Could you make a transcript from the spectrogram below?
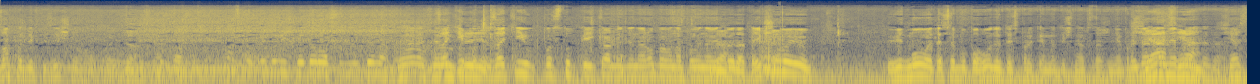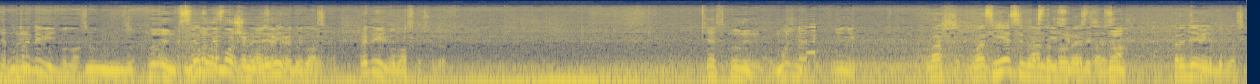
заходи фізичного впливу. Ласка, придивіть, ви доросла людина. За ті, за ті поступки, яка людина робить, вона повинна Да. відповідати. Якщо ви відмовитесь або погодитесь пройти медичне обстеження, пройдете, Щас не я- пройдете. щас я ну, прийду. придивіть, будь ласка. Хвилинку. Ми не можемо придивіть, закрити. будь ласка. Придивіть, будь ласка, сюди. Зараз хвилинку, можна? Ні, ні. Ваш, у вас є свідоцтво про 250. реєстрацію? Пред'явіть, будь ласка.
